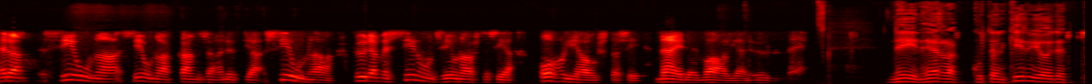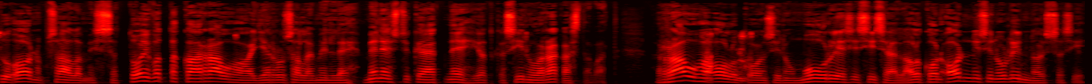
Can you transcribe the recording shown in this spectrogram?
Herra, siunaa, siunaa kansaa nyt ja siunaa, pyydämme sinun siunaustasi ja ohjaustasi näiden vaalien ylle. Niin, Herra, kuten kirjoitettu on psalmissa, toivottakaa rauhaa Jerusalemille, menestykäät ne, jotka sinua rakastavat. Rauha olkoon sinun muuriesi sisällä, olkoon onni sinun linnoissasi.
